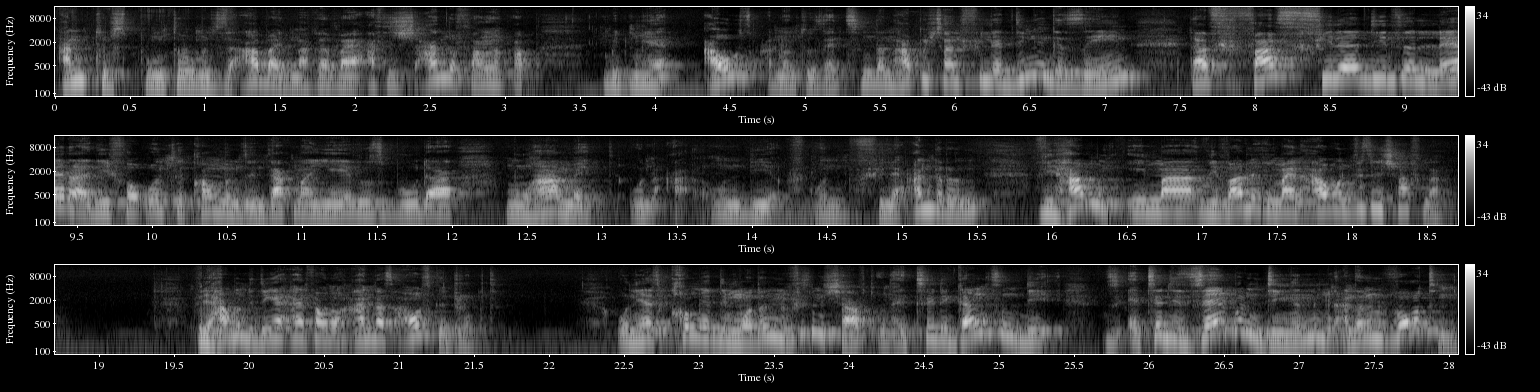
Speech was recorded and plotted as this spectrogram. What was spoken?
Antriebspunkte, warum ich diese Arbeit mache, weil als ich angefangen habe, mit mir auseinanderzusetzen, dann habe ich dann viele Dinge gesehen, dass fast viele dieser Lehrer, die vor uns gekommen sind, sag mal Jesus, Buddha, Mohammed und, und, die, und viele anderen, sie haben immer, sie waren in meinen Augen Wissenschaftler. Sie haben die Dinge einfach noch anders ausgedrückt. Und jetzt kommt ja die moderne Wissenschaft und erzählt die ganzen, die, erzählt dieselben Dinge mit anderen Worten.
